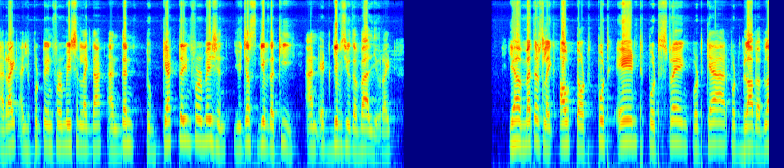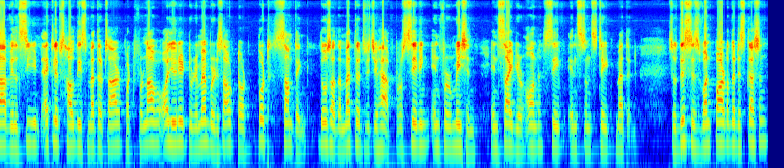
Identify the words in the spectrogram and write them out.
and right and you put the information like that and then to get the information you just give the key and it gives you the value right you have methods like out dot put int put string put char put blah blah blah. We'll see in eclipse how these methods are but for now all you need to remember is out dot put something. Those are the methods which you have for saving information inside your on save instance state method. So this is one part of the discussion.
